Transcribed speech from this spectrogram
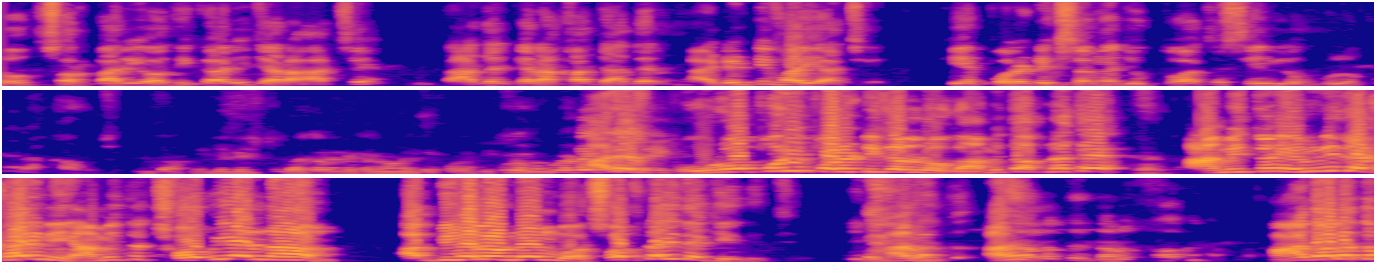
লোক সরকারি অধিকারী যারা আছে তাদেরকে রাখা যাদের আইডেন্টিফাই আছে কে পলিটিক্স সঙ্গে যুক্ত আছে সেই লোকগুলোকে রাখা উচিত। কিন্তু আপনি যে লিস্ট দেখালেন এখানে অনেকে পলিটিক্স আরে পুরোপুরি পলিটিক্যাল লোক। আমি তো আপনাকে আমি তো এমনি দেখাইনি। আমি তো ছবি আর নাম আর বিএলও নম্বর সবটাই দেখিয়ে দিচ্ছি। আমি আদালতে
